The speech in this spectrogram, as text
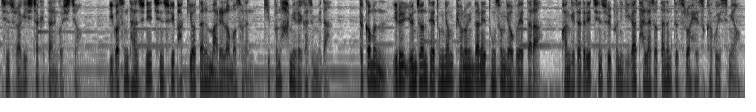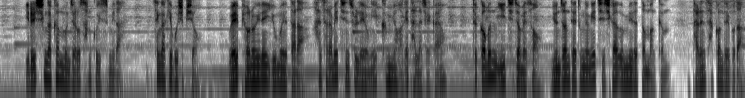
진술하기 시작했다는 것이죠. 이것은 단순히 진술이 바뀌었다는 말을 넘어서는 깊은 함의를 가집니다. 특검은 이를 윤 전 대통령 변호인단의 동성 여부에 따라 관계자들의 진술 분위기가 달라졌다는 뜻으로 해석하고 있으며 이를 심각한 문제로 삼고 있습니다. 생각해 보십시오. 왜 변호인의 유무에 따라 한 사람의 진술 내용이 극명하게 달라질까요? 특검은 이 지점에서 윤 전 대통령의 지시가 은밀했던 만큼 다른 사건들보다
